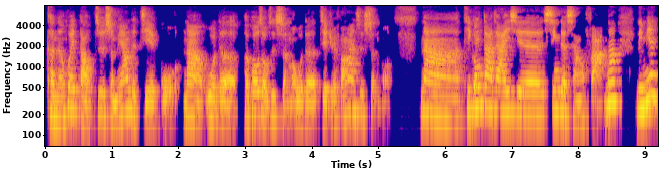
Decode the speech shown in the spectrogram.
可能会导致什么样的结果？那我的 proposal 是什么？我的解决方案是什么？那提供大家一些新的想法。那里面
